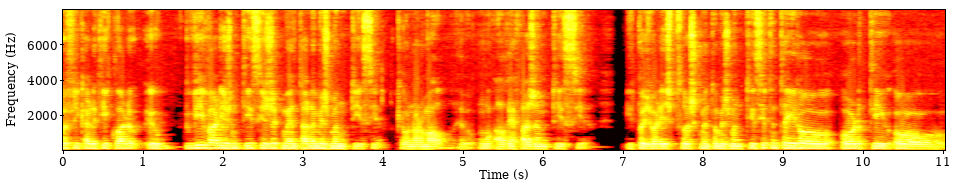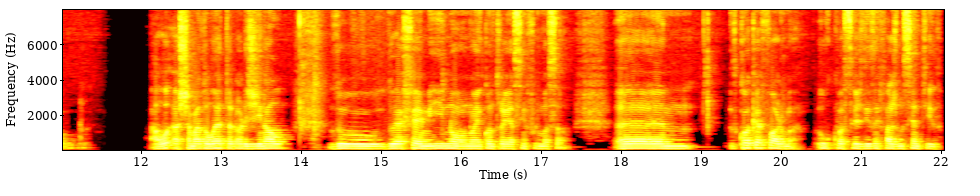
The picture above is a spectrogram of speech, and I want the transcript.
para ficar aqui claro, eu vi várias notícias a comentar a mesma notícia, que é o normal. Um- alguém faz a notícia e depois várias pessoas comentam a mesma notícia. Tentei ir ao, ao artigo, ao, à, à chamada letter original do, do FMI não, não encontrei essa informação. Ahm, de qualquer forma, o que vocês dizem faz-me sentido.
